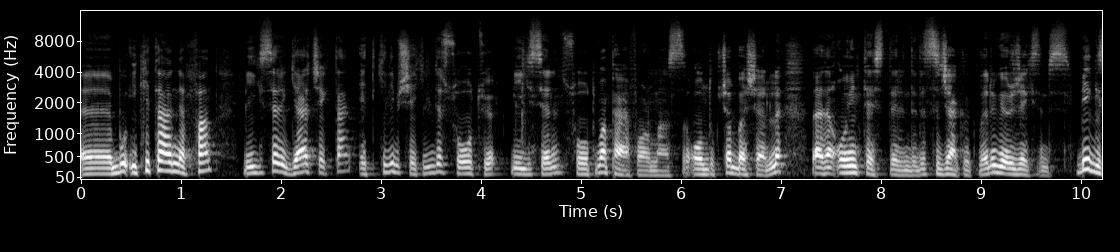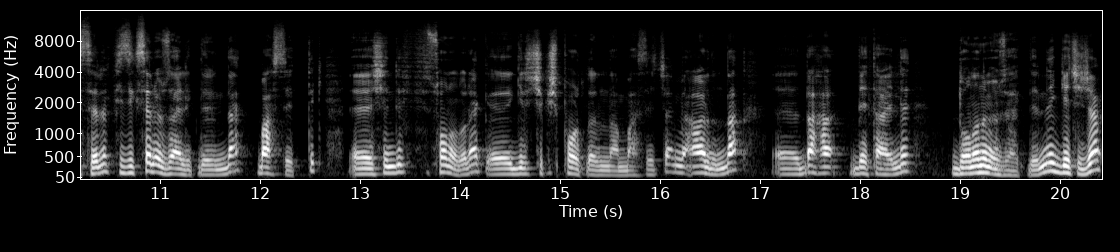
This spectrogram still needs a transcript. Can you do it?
Ee, bu iki tane fan bilgisayarı gerçekten etkili bir şekilde soğutuyor. Bilgisayarın soğutma performansı oldukça başarılı. Zaten oyun testlerinde de sıcaklıkları göreceksiniz. Bilgisayarın fiziksel özelliklerinden bahsettik. Ee, şimdi son olarak e, giriş çıkış portlarından bahsedeceğim ve ardından e, daha detaylı donanım özelliklerine geçeceğim.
